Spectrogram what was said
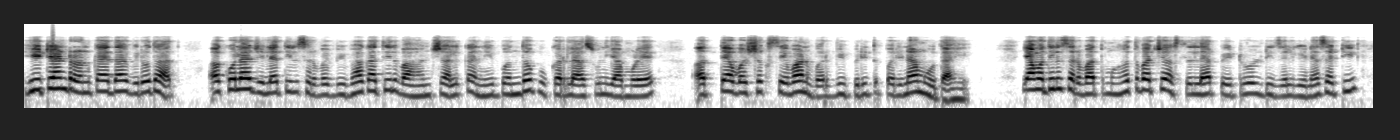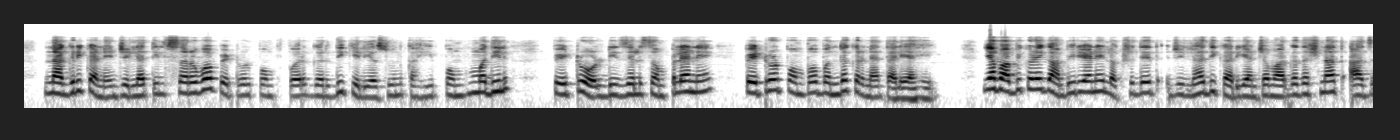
हिट अँड रन कायदा विरोधात अकोला जिल्ह्यातील सर्व विभागातील वाहन चालकांनी बंद पुकारला असून यामुळे अत्यावश्यक सेवांवर विपरीत परिणाम होत आहे. यामधील सर्वात महत्त्वाचे असलेल्या पेट्रोल डिझेल घेण्यासाठी नागरिकांनी जिल्ह्यातील सर्व पेट्रोल पंपवर गर्दी केली असून काही पंपमधील पेट्रोल डिझेल संपल्याने पेट्रोल पंप बंद करण्यात आले आहे. या बाबीकडे गांभीर्याने लक्ष देत जिल्हाधिकारी यांच्या मार्गदर्शनात आज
